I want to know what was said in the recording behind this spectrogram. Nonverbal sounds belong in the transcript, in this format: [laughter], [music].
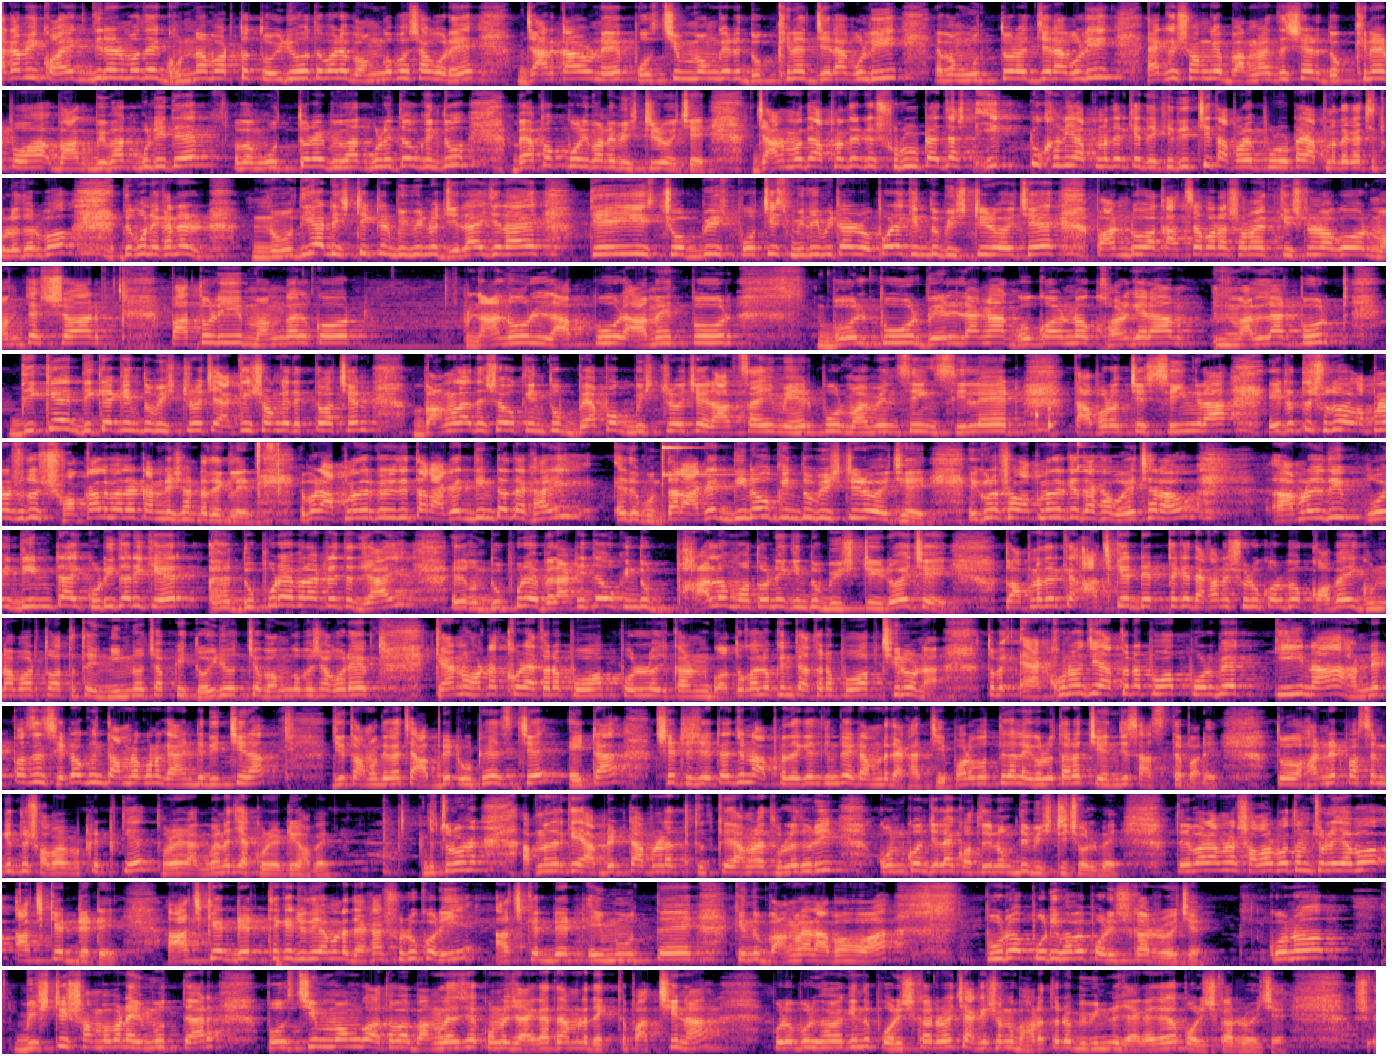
আগামী কয়েকদিনের মধ্যে ঘূর্ণাবর্ত তৈরি হতে পারে বঙ্গোপসাগরে, যার কারণে পশ্চিমবঙ্গের দক্ষিণের জেলাগুলি এবং উত্তরের জেলাগুলি একই সঙ্গে বাংলাদেশের দক্ষিণের প্রভা- ভাগ- বিভাগগুলিতে এবং উত্তরের বিভাগগুলিতেও কিন্তু ব্যাপক পরিমাণে বৃষ্টি রয়েছে। যার মধ্যে আপনাদেরকে শুরুটা জাস্ট একটুখানি আপনাদেরকে দেখিয়ে দিচ্ছি, তারপরে পুরোটাই আপনাদের কাছে তুলে ধরবো। দেখুন, এখানে নদিয়া ডিস্ট্রিক্টের বিভিন্ন জেলায় জেলায় তেইশ, চব্বিশ, পঁচিশ মিলিমিটারের ওপরে কিন্তু বৃষ্টি রয়েছে। পান্ডুয়া কাঁচরাপাড়া সমেত কৃষ্ণনগর, মন্তেশ্বর, পাতুলি, মঙ্গলকোট নানুর লাভপুর আহমেদপুর বোলপুর, বেলডাঙ্গা, গোকর্ণ, খড়গেরাম, মাল্লারপুর। দিকে দিকে কিন্তু বৃষ্টি রয়েছে, একই সঙ্গে দেখতে পাচ্ছেন বাংলাদেশেও কিন্তু ব্যাপক বৃষ্টি রয়েছে। রাজশাহী, মেহেরপুর, ময়মনসিং, সিলেট, তারপর হচ্ছে সিংড়া। এটা তো শুধু আপনারা শুধু সকালবেলার কন্ডিশনটা দেখলেন। এবার আপনাদেরকে যদি তার আগের দিনটা দেখাই, এ দেখুন, তার আগের দিনেও কিন্তু বৃষ্টি রয়েছে। এগুলো সব আপনাদেরকে দেখাবো। এছাড়াও আমরা যদি ওই দিনটায় কুড়ি তারিখের [clears throat] দুপুরের বেলাটাতে যাই দেখুন, দুপুরের বেলাটিতেও কিন্তু ভালো মতনই কিন্তু বৃষ্টি রয়েছে। তো আপনাদেরকে আজকের ডেট থেকে দেখানো শুরু করব কবে এই ঘূর্ণাবর্ত অর্থাৎ নিম্নচাপটি তৈরি হচ্ছে বঙ্গোপসাগরে, কেন হঠাৎ করে এতটা প্রভাব পড়ল, কারণ গতকালও কিন্তু এতটা প্রভাব ছিল না। তবে এখনও যে এতটা প্রভাব পড়বে কি না, হান্ড্রেড পার্সেন্ট সেটাও কিন্তু আমরা কোনো গ্যারান্টি দিচ্ছি না। যেহেতু আমাদের কাছে আপডেট উঠে এসছে এইটা সেটা, সেটার জন্য আপনাদেরকে কিন্তু এটা আমরা দেখাচ্ছি। পরবর্তীকালে এগুলো তারা চেঞ্জেস আসতে পারে। তো হান্ড্রেড পার্সেন্ট কিন্তু সবার পক্ষে ধরে রাখবে না যে অ্যাকুরেটই হবে। তো চলুন, আপনাদেরকে এই আপডেটটা আপনাদেরকে আমরা তুলে ধরি, কোন কোন জেলায় কতদিন অবধি বৃষ্টি চলবে। তো এবার আমরা সবার প্রথম চলে যাব আজকের ডেটে আজকের ডেট থেকে যদি আমরা দেখা শুরু করি, আজকের ডেট এই মুহূর্তে কিন্তু বাংলার আবহাওয়া পুরোপুরিভাবে পরিষ্কার রয়েছে। কোনো বৃষ্টির সম্ভাবনা এই মুহূর্তে আর পশ্চিমবঙ্গ অথবা বাংলাদেশের কোনো জায়গাতে আমরা দেখতে পাচ্ছি না। পুরোপুরিভাবে কিন্তু পরিষ্কার রয়েছে, একই সঙ্গে ভারতেরও বিভিন্ন জায়গায় জায়গায় পরিষ্কার রয়েছে।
